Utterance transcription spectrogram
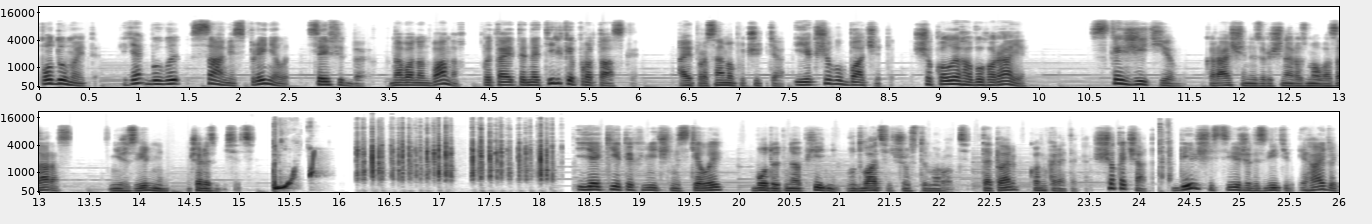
подумайте, як би ви самі сприйняли цей фідбек. На ван-он-ванах питайте не тільки про таски, а й про самопочуття. І якщо ви бачите, що колега вигорає, скажіть йому краще незручна розмова зараз, ніж звільнення через місяць. Які технічні скіли будуть необхідні в 26-му році? Тепер конкретика. Що качати? Більшість свіжих звітів і гайдів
